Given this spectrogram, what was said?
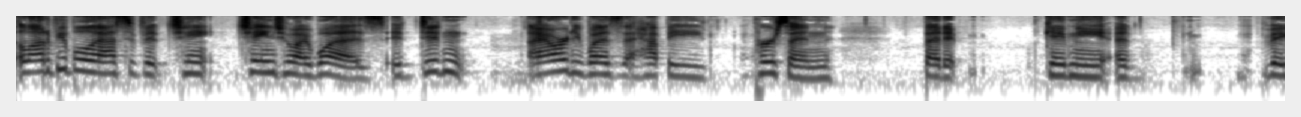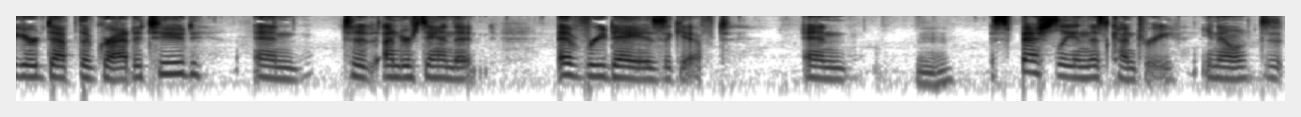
a lot of people asked if it cha- changed who I was. It didn't. I already was a happy person, but it gave me a bigger depth of gratitude and to understand that every day is a gift, and mm-hmm. especially in this country, you know, to,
